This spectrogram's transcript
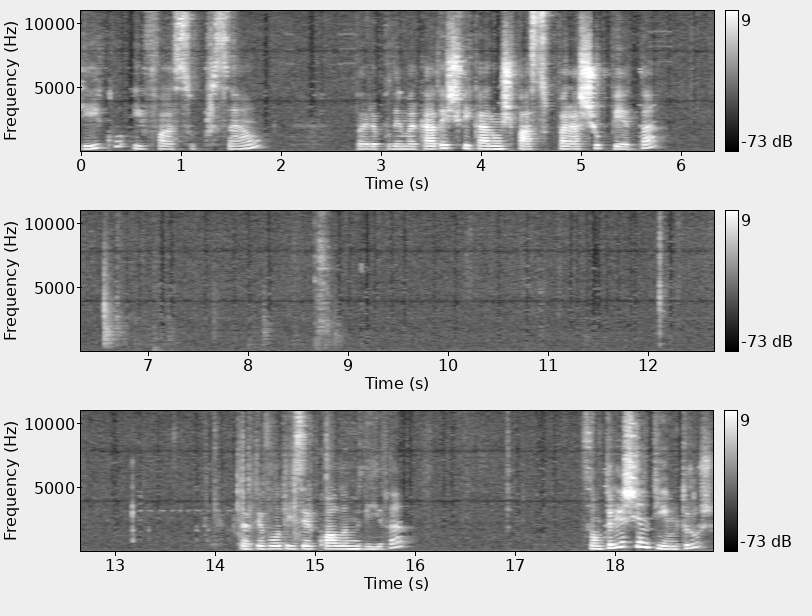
Estico e faço pressão para poder marcar. Deixo ficar um espaço para a chupeta. Portanto, eu vou dizer qual a medida. São 3 centímetros,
